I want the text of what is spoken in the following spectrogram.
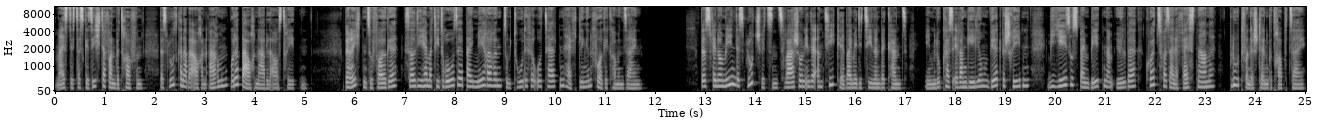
Meist ist das Gesicht davon betroffen, das Blut kann aber auch an Armen oder Bauchnabel austreten. Berichten zufolge soll die Hämatidrose bei mehreren zum Tode verurteilten Häftlingen vorgekommen sein. Das Phänomen des Blutschwitzens war schon in der Antike bei Medizinern bekannt, im Lukasevangelium wird beschrieben, wie Jesus beim Beten am Ölberg kurz vor seiner Festnahme Blut von der Stirn getropft sei.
